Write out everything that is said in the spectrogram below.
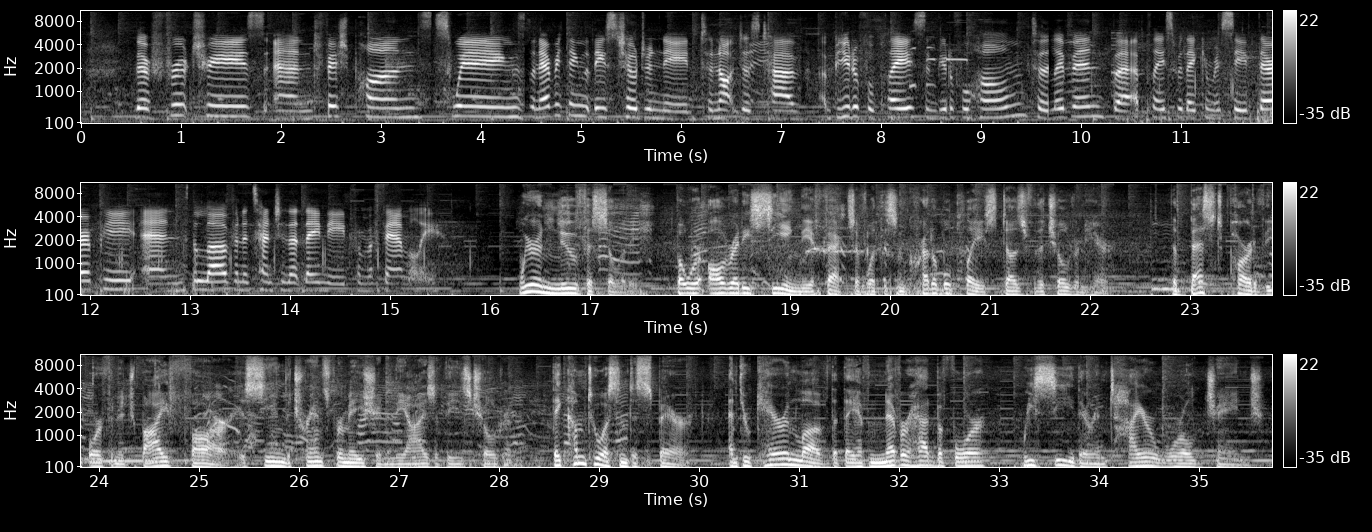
There are fruit trees and fish ponds, swings, and everything that these children need to not just have a beautiful place and beautiful home to live in, but a place where they can receive therapy and the love and attention that they need from a family. We're a new facility, but we're already seeing the effects of what this incredible place does for the children here. The best part of the orphanage by far is seeing the transformation in the eyes of these children. They come to us in despair, and through care and love that they have never had before, we see their entire world change.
